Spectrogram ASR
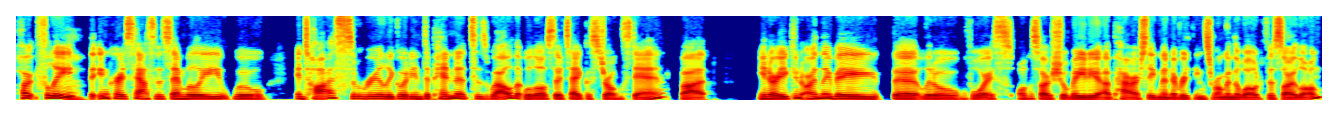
Hopefully, Mm. the increased House of Assembly will entice some really good independents as well that will also take a strong stand. But, you know, you can only be the little voice on social media parroting that everything's wrong in the world for so long.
